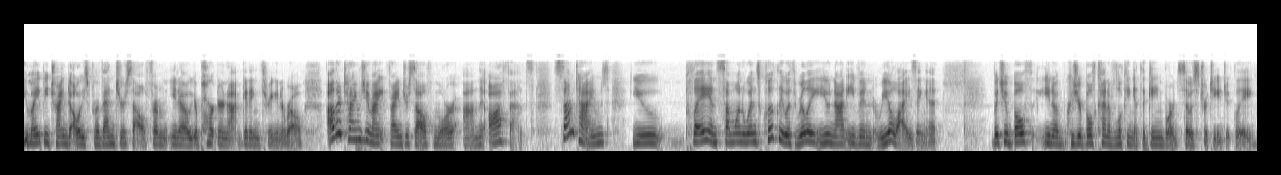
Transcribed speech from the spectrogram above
you might be trying to always prevent yourself from, you know, your partner not getting three in a row. Other times you might find yourself more on the offense. Sometimes you play and someone wins quickly with really you not even realizing it but you both, you know, because you're both kind of looking at the game board so strategically.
